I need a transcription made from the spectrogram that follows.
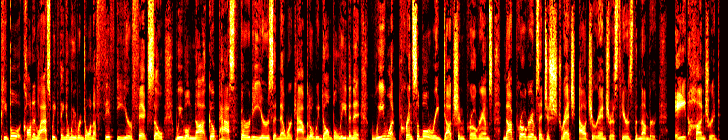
People called in last week thinking we were doing a 50 year fix. So we will not go past 30 years at Network Capital. We don't believe in it. We want principal reduction programs, not programs that just stretch out your interest. Here's the number 800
